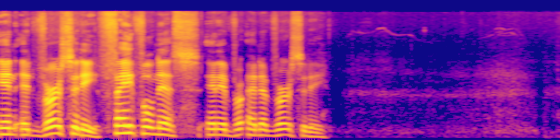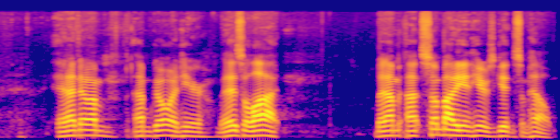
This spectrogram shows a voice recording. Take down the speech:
in adversity, faithfulness in, in adversity. And I know I'm, I'm going here, but it's a lot. But I'm, uh, somebody in here is getting some help.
